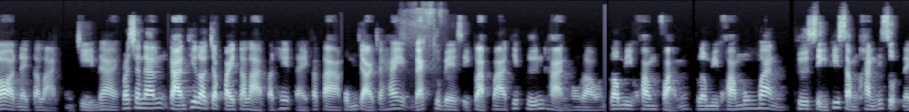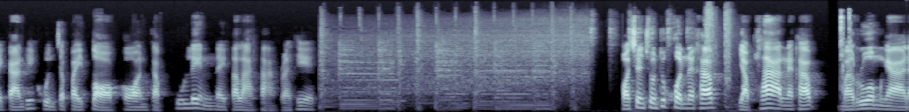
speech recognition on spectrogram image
รอดในตลาดของจีนได้ เพราะฉะนั้นการที่เราจะไปตลาดประเทศไหนก็ตาม ผมอยากจะให้ back to basic กลับมาที่พื้นฐานของเรา เรามีความฝันเรามีความมุ่งมั่น คือสิ่งที่สำคัญที่สุดในการที่คุณจะไปต่อกรกับผู้เล่นในตลาดต่างประเทศ อเชิญชวนทุกคนนะครับ อย่าพลาดนะครับ มาร่วมงาน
